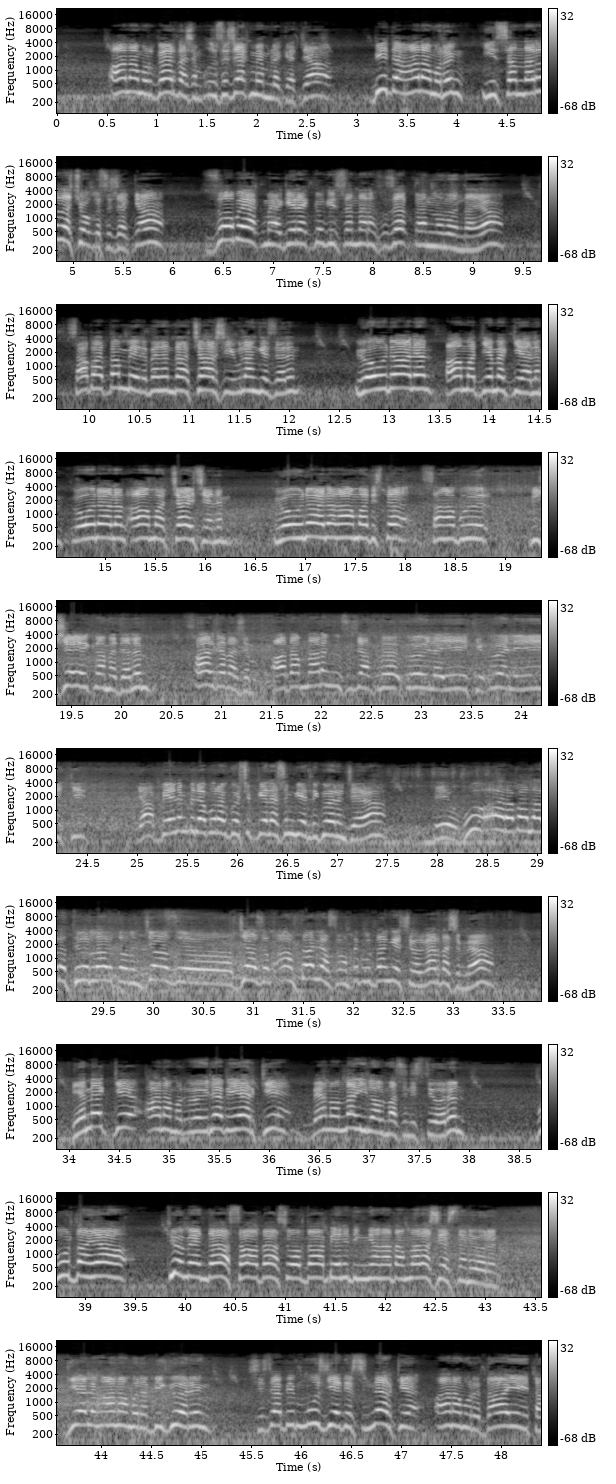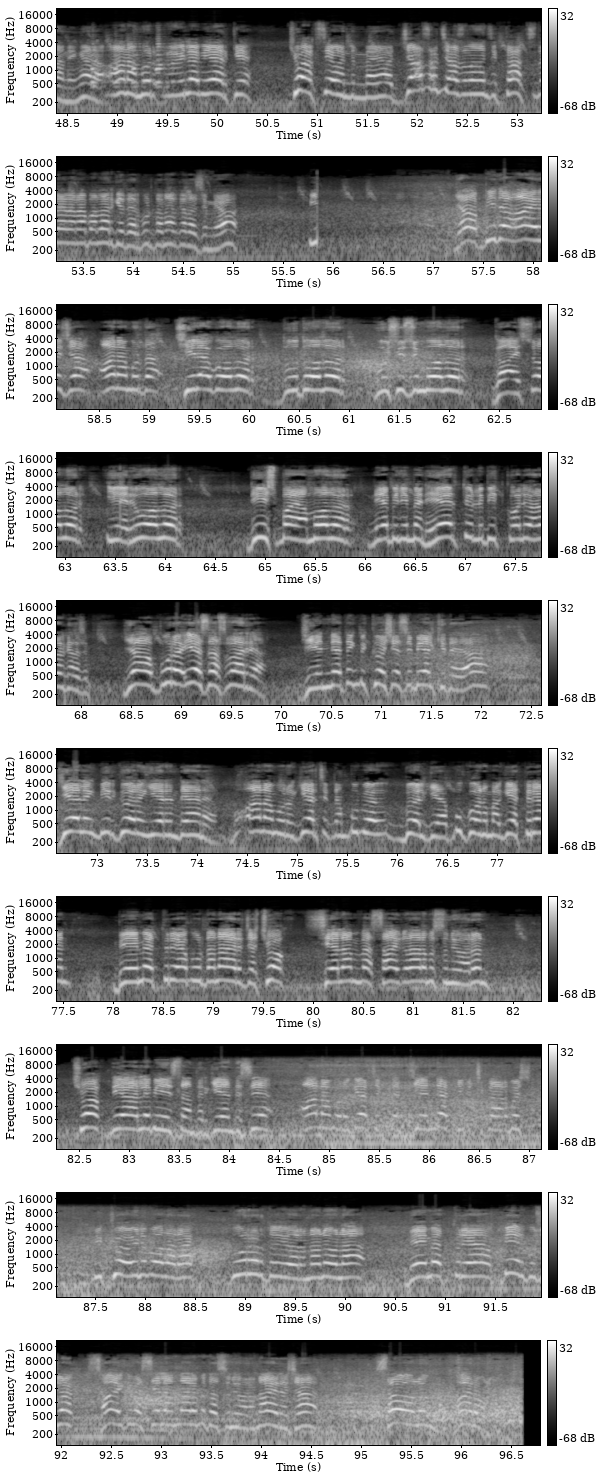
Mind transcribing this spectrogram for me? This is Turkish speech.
Anamur kardeşim ısıcak memleket ya. Bir de Anamur'un insanları da çok ısıcak ya. Zoba yakmaya gerek yok insanların kızak kanlılığından ya. Sabahtan beri benim daha çarşıyı ulan gezerim. Yoğunu alın Ahmet yemek yiyelim. Yoğunu alın Ahmet çay içelim. Yoğunu alın Ahmet işte sana buyur bir şey ikram edelim. Arkadaşım adamların sıcaklığı öyle iyi ki öyle iyi ki. Ya benim bile bura göçüp gelesim geldi görünce ya. E, bu arabaları tırları tanın cazı cazı Antalya asfaltı buradan geçiyor kardeşim ya. Demek ki Anamur öyle bir yer ki ben ondan il olmasını istiyorum. Buradan ya tümende sağda solda beni dinleyen adamlara sesleniyorum. Gelin Anamur'u bir görün. Size bir muz yedirsinler ki Anamur'u daha iyi tanıyın. Yani Anamur öyle bir yer ki çok sevindim ben ya. Cazıl cazılınca taksiler arabalar gider buradan arkadaşım ya. Bir- Ya bir de ayrıca Anamur'da çilek olur, dudu olur, kuş üzümü olur, gaysı olur, eri olur, diş bayamı olur, ne bileyim ben her türlü bitki oluyor arkadaşım. Ya bura esas var ya, cennetin bir köşesi belki de ya. Gelin bir görün yerinde yani. Bu Anamur'u gerçekten bu böl- bölgeye, bu konuma getiren Mehmet Türe'ye buradan ayrıca çok selam ve saygılarımı sunuyorum. Çok değerli bir insandır kendisi. Anamur'u gerçekten cennet gibi çıkarmış. Bir köylüm olarak gurur duyuyorum onunla. Mehmet Türe'ye bir kucak saygı ve selamlarımı da sunuyorum ayrıca. Sağ olun, var olun.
